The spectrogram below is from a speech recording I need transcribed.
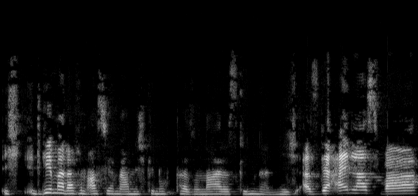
ich, ich gehe mal davon aus, sie haben auch nicht genug Personal. Das ging dann nicht. Also der Einlass war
